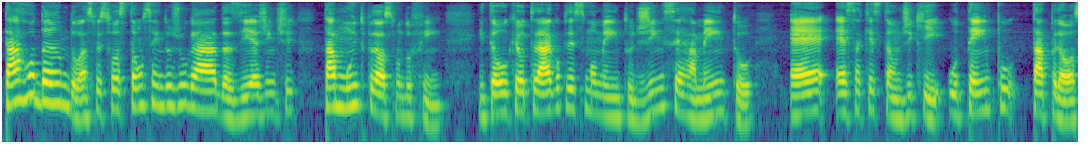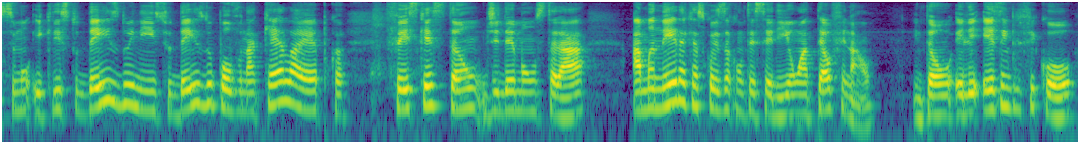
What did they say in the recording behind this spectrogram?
tá rodando, as pessoas estão sendo julgadas e a gente tá muito próximo do fim. Então o que eu trago para esse momento de encerramento é essa questão de que o tempo tá próximo e Cristo desde o início, desde o povo naquela época, fez questão de demonstrar a maneira que as coisas aconteceriam até o final. Então ele exemplificou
